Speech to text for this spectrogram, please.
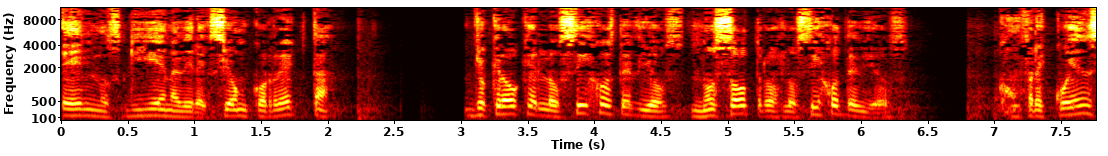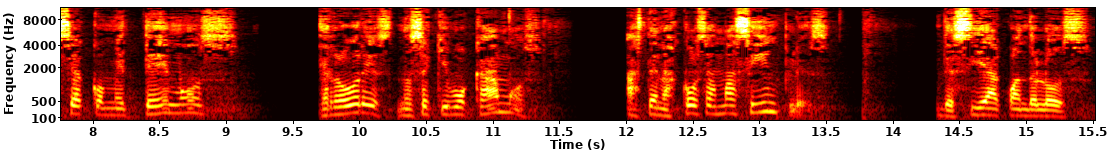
Él nos guía en la dirección correcta. Yo creo que los hijos de Dios, nosotros los hijos de Dios, con frecuencia cometemos errores, nos equivocamos, hasta en las cosas más simples. Decía cuando los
